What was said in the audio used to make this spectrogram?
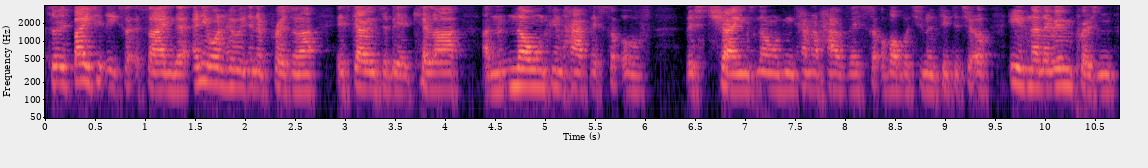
so it's basically sort of saying that anyone who is in a prisoner is going to be a killer and no one can have this sort of this change. No one can kind of have this sort of opportunity to sort of, even though they're in prison,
